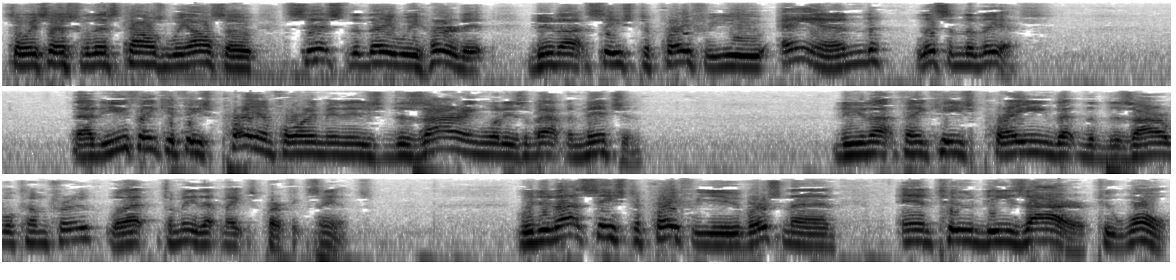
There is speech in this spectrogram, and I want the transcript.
So he says, for this cause we also, since the day we heard it, do not cease to pray for you and, listen to this. Now do you think if he's praying for him and he's desiring what he's about to mention, do you not think he's praying that the desire will come true? Well, that, to me, that makes perfect sense. We do not cease to pray for you, verse 9, and to desire, to want,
